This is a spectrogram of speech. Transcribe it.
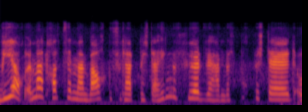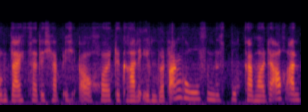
Wie auch immer, trotzdem, mein Bauchgefühl hat mich dahin geführt. Wir haben das Buch bestellt und gleichzeitig habe ich auch heute gerade eben dort angerufen. Das Buch kam heute auch an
